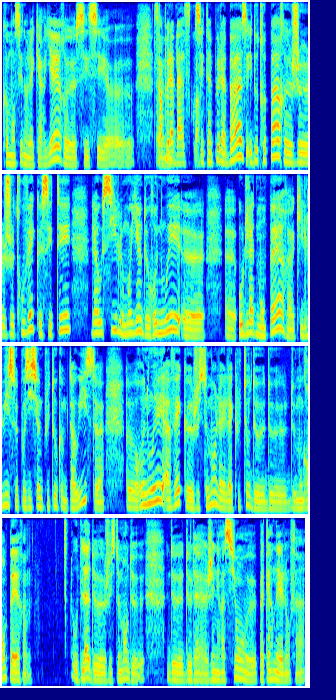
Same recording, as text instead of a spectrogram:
commencez dans la carrière, c'est c'est c'est un peu la base, quoi. C'est un peu la base. Et d'autre part, je, je trouvais que c'était là aussi le moyen de renouer au-delà de mon père, qui lui se positionne plutôt comme taoïste, renouer avec justement la, culture de mon grand-père au-delà de justement de, de, de la génération euh, paternelle enfin.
